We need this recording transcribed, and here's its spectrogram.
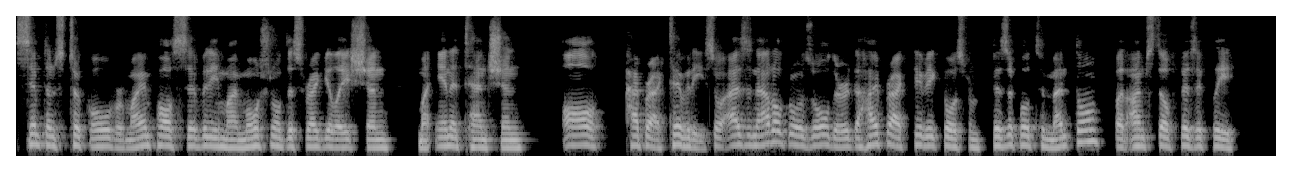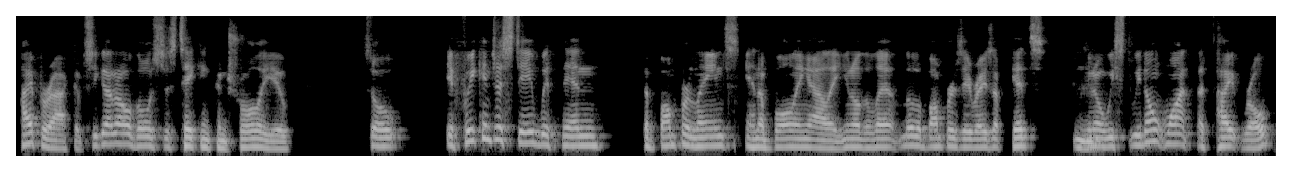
symptoms took over my impulsivity, my emotional dysregulation, my inattention, all hyperactivity. So as an adult grows older, the hyperactivity goes from physical to mental, but I'm still physically hyperactive. So you got all those just taking control of you. So if we can just stay within the bumper lanes in a bowling alley, you know, the little bumpers they raise up kids, mm-hmm. you know, we, we don't want a tight rope,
